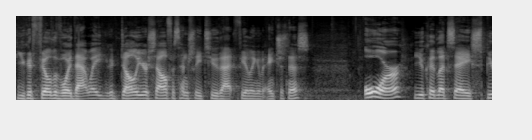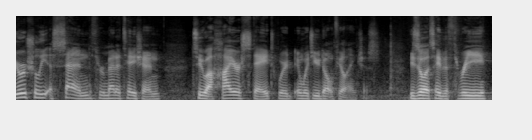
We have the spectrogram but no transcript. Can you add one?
you could fill the void that way. You could dull yourself essentially to that feeling of anxiousness. Or you could, let's say, spiritually ascend through meditation to a higher state where, in which you don't feel anxious. These are, let's say, the three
